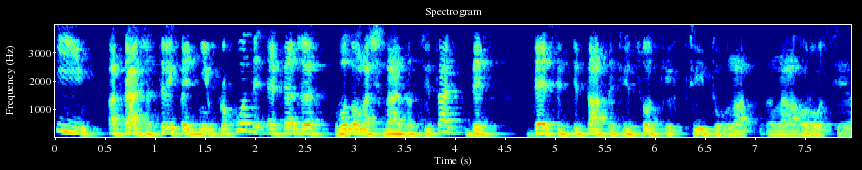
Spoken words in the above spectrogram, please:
І опять же 3-5 днів проходить, і опять же воно починає зацвітати. Десь 10-15% цвіту у нас на горосі е,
